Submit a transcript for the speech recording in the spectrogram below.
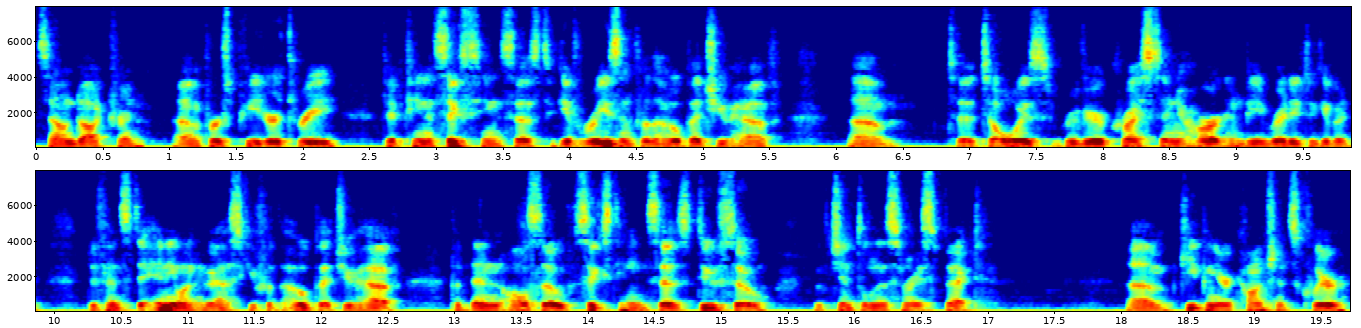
sound doctrine. Um, 1 Peter 3 15 and 16 says to give reason for the hope that you have um, to, to always revere Christ in your heart and be ready to give a defense to anyone who asks you for the hope that you have. But then also 16 says, do so with gentleness and respect, um, keeping your conscience clear.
